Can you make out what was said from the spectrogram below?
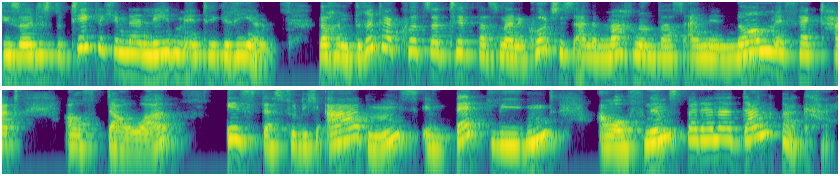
die solltest du täglich in dein Leben integrieren. Noch ein dritter kurzer Tipp, was meine Coaches alle machen und was einen enormen Effekt hat auf Dauer, ist, dass du dich abends im Bett liegend aufnimmst bei deiner Dankbarkeit.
